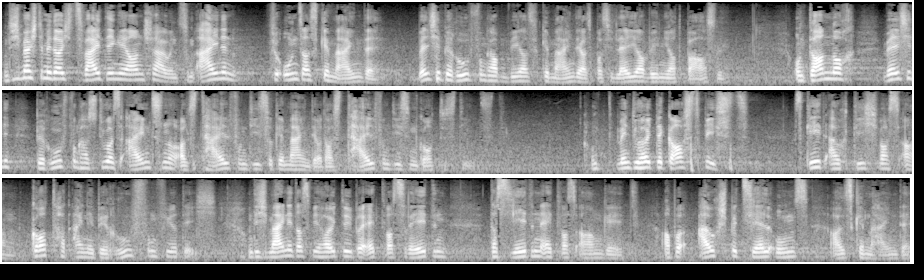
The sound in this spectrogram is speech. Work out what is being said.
Und ich möchte mit euch zwei Dinge anschauen. Zum einen für uns als Gemeinde. Welche Berufung haben wir als Gemeinde, als Basileia Vineyard Basel? Und dann noch, welche Berufung hast du als Einzelner, als Teil von dieser Gemeinde oder als Teil von diesem Gottesdienst? Und wenn du heute Gast bist, es geht auch dich was an. Gott hat eine Berufung für dich. Und ich meine, dass wir heute über etwas reden, das jeden etwas angeht. Aber auch speziell uns als Gemeinde.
